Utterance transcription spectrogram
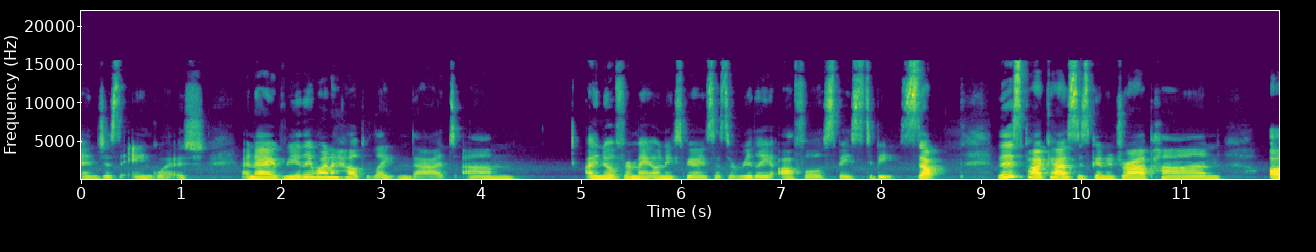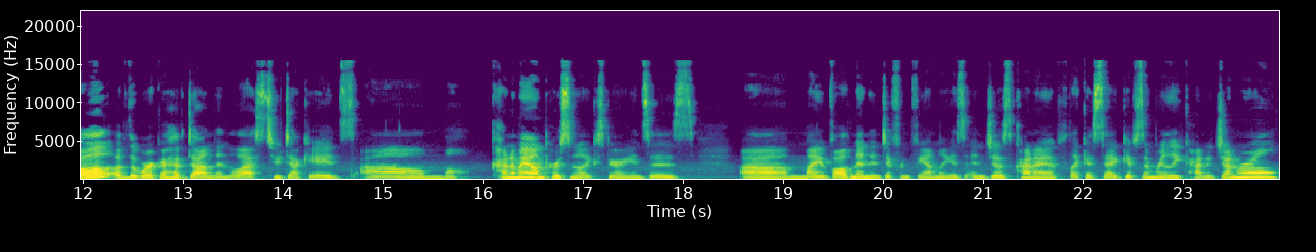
and just anguish. And I really want to help lighten that. Um, I know from my own experience that's a really awful space to be. So, this podcast is going to draw upon all of the work I have done in the last two decades, um, kind of my own personal experiences um, my involvement in different families, and just kind of, like I said, give some really kind of general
